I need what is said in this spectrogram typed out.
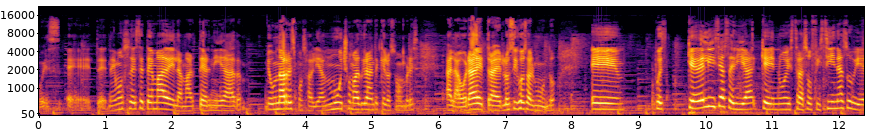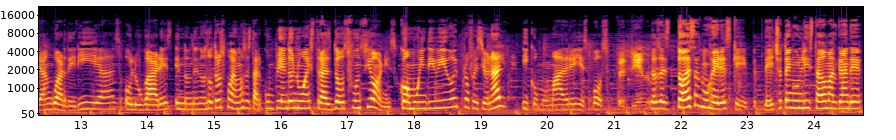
pues eh, tenemos este tema de la maternidad, de una responsabilidad mucho más grande que los hombres a la hora de traer los hijos al mundo. Eh, Pues qué delicia sería que en nuestras oficinas hubieran guarderías o lugares en donde nosotros podemos estar cumpliendo nuestras dos funciones, como individuo y profesional y como madre y esposa. Te entiendo. Entonces, todas estas mujeres que, de hecho, tengo un listado más grande,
